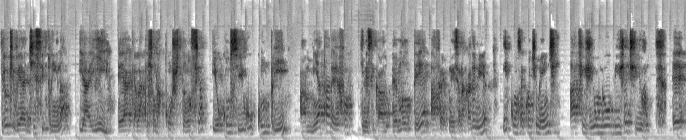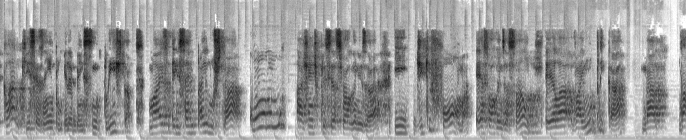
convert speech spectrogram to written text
se eu tiver a disciplina e aí é aquela questão da constância, eu consigo cumprir a minha tarefa, que nesse caso é manter a frequência na academia e consequentemente atingir o meu objetivo. É claro que esse exemplo ele é bem simplista, mas ele serve para ilustrar como a gente precisa se organizar e de que forma essa organização ela vai implicar na na,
